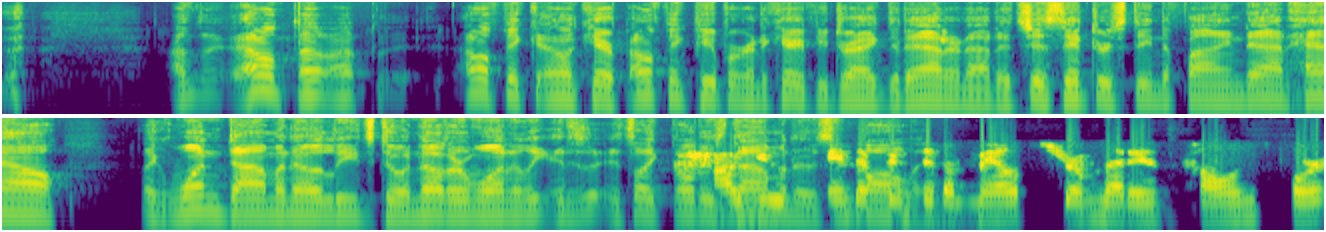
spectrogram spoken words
them. I don't. I don't think I don't care. I don't think people are going to care if you dragged it out or not. It's just interesting to find out how like one domino leads to another one. It's, it's like all these how dominoes you end falling. up into the maelstrom that is Collinsport.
